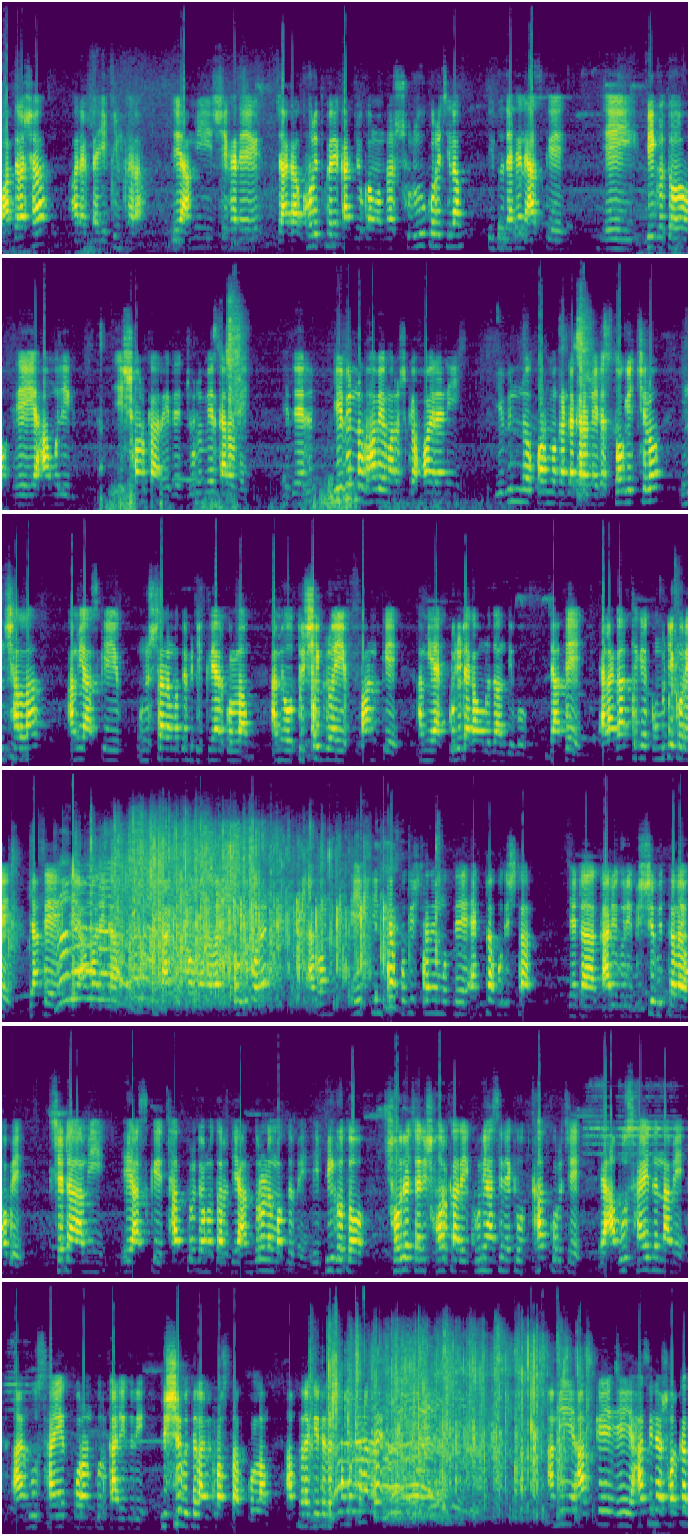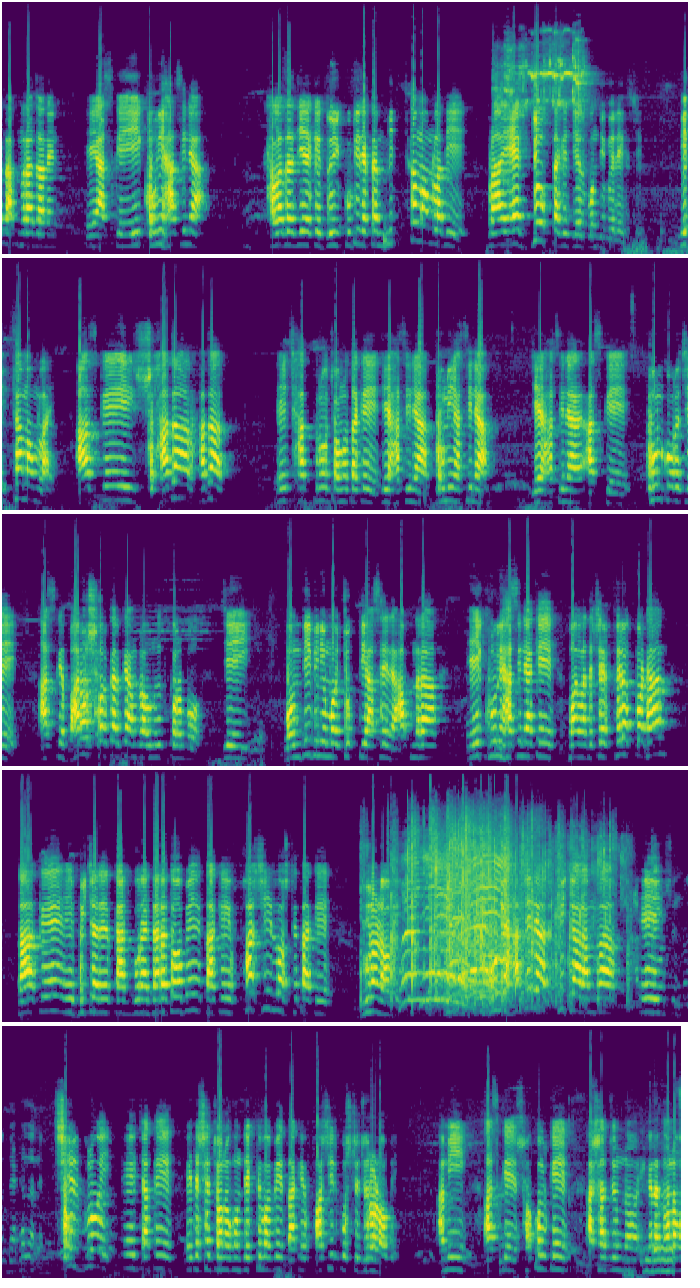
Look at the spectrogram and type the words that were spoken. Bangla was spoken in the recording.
মাদ্রাসা আর একটা এতিমখানা। যে আমি সেখানে জায়গা খরিদ করে কার্যক্রম আমরা শুরু করেছিলাম। কিন্তু দেখেন আজকে এই বিগত এই আমলিক এই সরকার, এদের জুলুমের কারণে এদের বিভিন্নভাবে মানুষকে হয়রানি, বিভিন্ন কর্মকাণ্ডের কারণে এটা স্থগিত ছিল। ইনশাল্লাহ আমি আজকে অনুষ্ঠানের মাধ্যমে ডিক্লেয়ার করলাম, আমি অতি শীঘ্র এই ফান্ডকে আমি এক কোটি টাকা অনুদান দিব। যাতে এলাকার থেকে কমিটি করে যাতে আমার এটা কার্যক্রম শুরু করেন এবং এই তিনটা প্রতিষ্ঠানের মধ্যে একটা প্রতিষ্ঠান যেটা কারিগরি বিশ্ববিদ্যালয় হবে সেটা আমি এই আজকে ছাত্র জনতার যে আন্দোলনের মাধ্যমে এই বিগত স্বৈরাচারী সরকার এই খুনি হাসিনাকে উৎখাত করেছে আবু সাহেদের নামে আবু সাহেদ পরানপুর কারিগরি বিশ্ববিদ্যালয় আমি প্রস্তাব করলাম। আপনারা কি এটাতে সমর্থন আছেন? আমি আজকে এই হাসিনা সরকার, আপনারা জানেন, এই আজকে এই খুনি হাসিনা, খালেদা জিয়াকে দুই কোটির একটা মিথ্যা মামলা দিয়ে প্রায় এক যুগ তাকে জেলবন্দি করে রেখেছে। মিথ্যা মামলায়। আজকে এই হাজার হাজার এই ছাত্র জনতাকে যে হাসিনা, খুনি হাসিনা, যে হাসিনা আজকে খুন করেছে, আজকে ভারত সরকারকে আমরা অনুরোধ করব যে বন্দি বিনিময় চুক্তি আছে আপনারা এই খুনি হাসিনাকে বাংলাদেশে ফেরত পাঠান তাকে এই বিচারের কাঠগোড়ায় দাঁড়াতে হবে, তাকে ফাঁসির লস্টে তাকে ঝুলানো হবে। হাসিনার বিচার আমরা এই শীঘ্রই এই যাতে এদেশের জনগণ দেখতে পাবে, তাকে ফাঁসির কোষ্ঠে ঝুলানো হবে। আমি আজকে সকলকে আসার জন্য এখানে ধন্যবাদ।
